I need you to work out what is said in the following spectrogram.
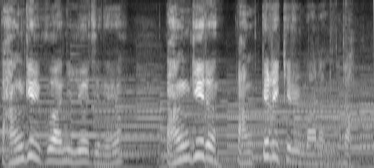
낭길 구간이 이어지네요. 낭길은 낭떠리길을 말합니다.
